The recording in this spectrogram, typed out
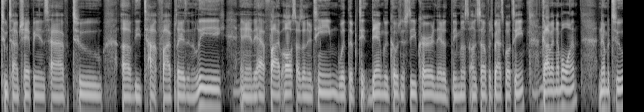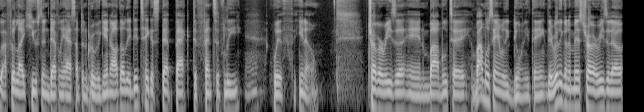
two-time champions, have two of the top five players in the league, mm-hmm. and they have five All Stars on their team with the t- damn good coach and Steve Kerr, and they're the, most unselfish basketball team. Mm-hmm. Got them at number one. Number two, I feel like Houston definitely has something to prove again, although they did take a step back defensively mm-hmm. with you know Trevor Ariza and Mbah a Moute. Bamute ain't really doing anything. They're really gonna miss Trevor Ariza though,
